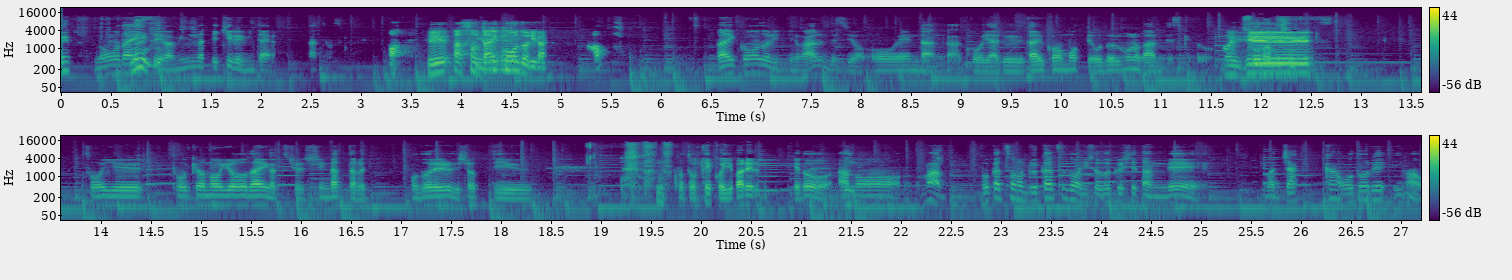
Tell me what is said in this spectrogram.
えか農大生はみんなできるみたいな。なってますあ、えーあ、その大根踊りが。大根踊りっていうのがあるんですよ。応援団がこうやる大根を持って踊るものがあるんですけど、へえ。そういう東京農業大学出身だったら踊れるでしょっていうことを結構言われるんですけど、あのまあ僕はその部活動に所属してたんで、まあ、若干踊れ、今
